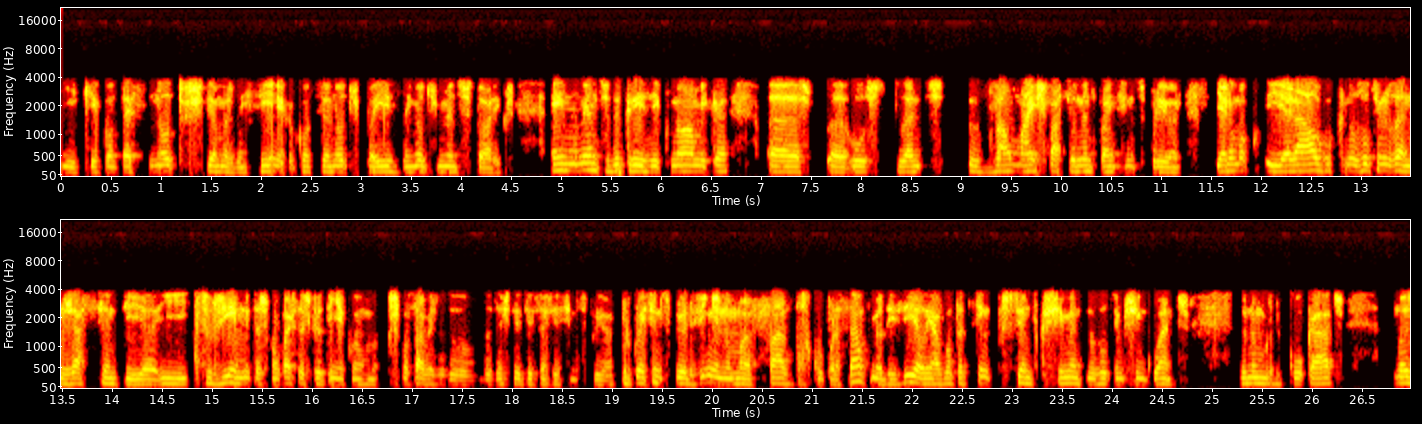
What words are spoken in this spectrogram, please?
e que acontece noutros sistemas de ensino, que aconteceu noutros países, em outros momentos históricos. Em momentos de crise económica, uh, uh, os estudantes vão mais facilmente para o ensino superior. E era, uma, e era algo que nos últimos anos já se sentia e que surgia em muitas conversas que eu tinha com responsáveis do, das instituições de ensino superior. Porque o ensino superior vinha numa fase de recuperação, como eu dizia, ali à volta de 5% de crescimento nos últimos 5 anos do número de colocados, mas,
